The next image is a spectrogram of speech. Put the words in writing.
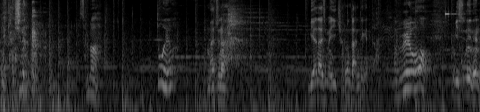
아니 당신은 설마 또예요? 마준아 미안하지만 이 결혼도 안 되겠다. 아, 왜요? 미순이는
